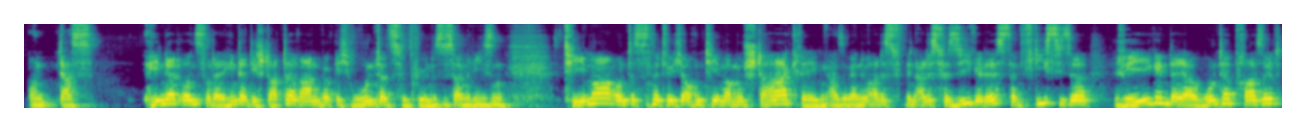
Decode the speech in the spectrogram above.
Und das hindert uns oder hindert die Stadt daran, wirklich runterzukühlen. Das ist ein Riesenthema und das ist natürlich auch ein Thema mit Starkregen. Also wenn du alles, wenn alles versiegelt ist, dann fließt dieser Regen, der ja runterprasselt,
